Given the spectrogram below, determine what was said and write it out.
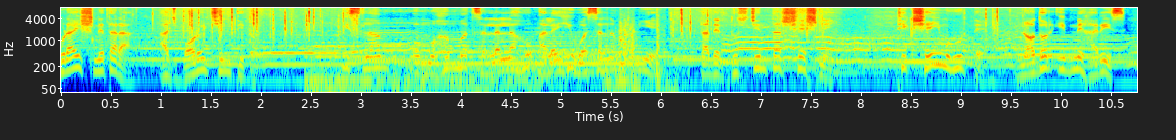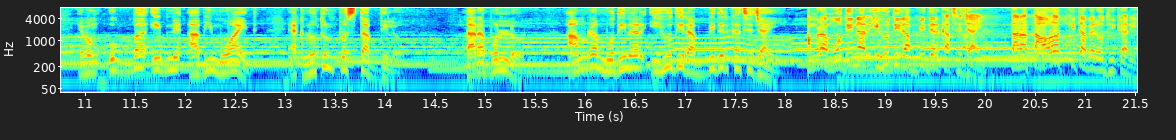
কুরাইশ নেতারা আজ বড়ই চিন্তিত। ইসলাম ও মুহাম্মদ সাল্লাল্লাহু আলাইহি ওয়াসাল্লামকে নিয়ে তাদের দুশ্চিন্তার শেষ নেই। ঠিক সেই মুহূর্তে নদর ইবনে হারিস এবং উকবা ইবনে আবি মোয়াইদ এক নতুন প্রস্তাব দিল। তারা বলল আমরা মদিনার ইহুদি রাব্বিদের কাছে যাই। আমরা মদিনার ইহুদি রাব্বিদের কাছে যাই। তারা তাওরাত কিতাবের অধিকারী।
